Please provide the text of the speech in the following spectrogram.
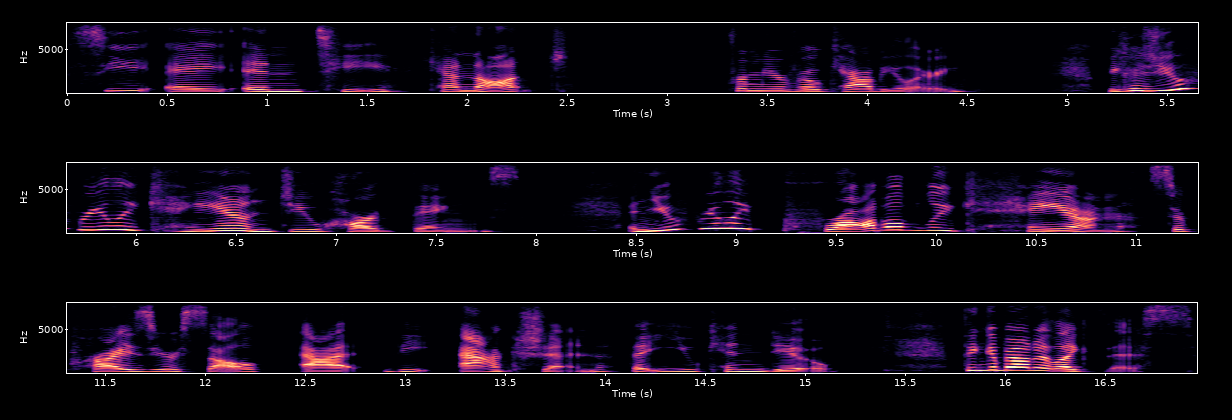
C A N T, cannot, from your vocabulary because you really can do hard things. And you really probably can surprise yourself at the action that you can do. Think about it like this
